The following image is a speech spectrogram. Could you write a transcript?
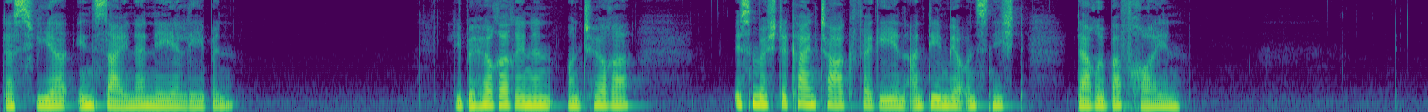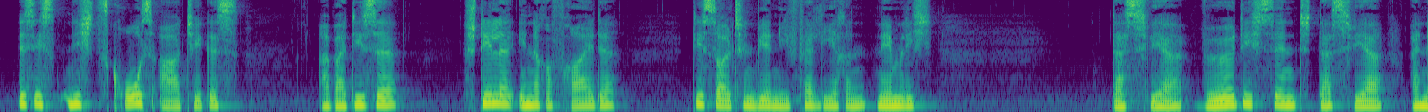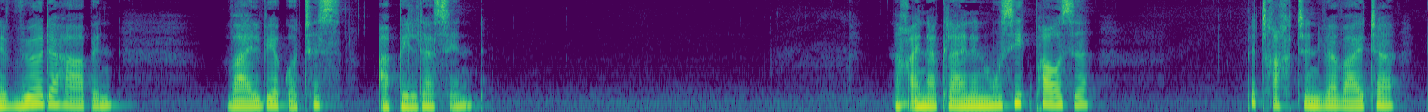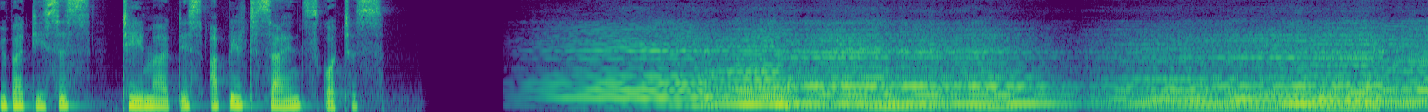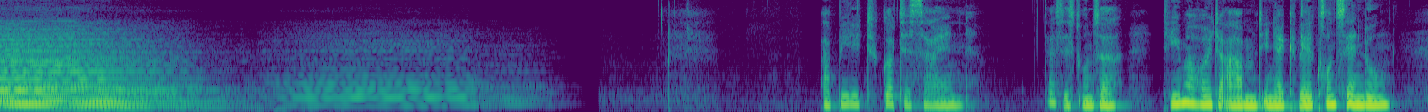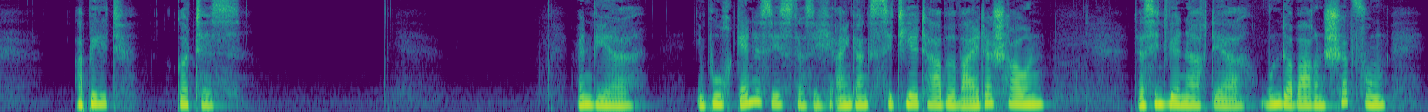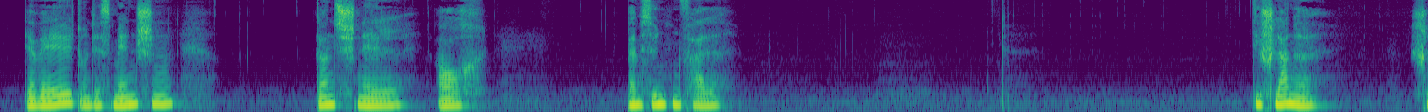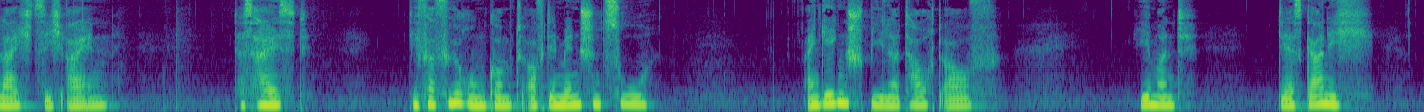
dass wir in seiner Nähe leben. Liebe Hörerinnen und Hörer, es möchte kein Tag vergehen, an dem wir uns nicht darüber freuen. Es ist nichts Großartiges, aber diese stille innere Freude, die sollten wir nie verlieren, nämlich, dass wir würdig sind, dass wir eine Würde haben, weil wir Gottes Abbilder sind. Nach einer kleinen Musikpause betrachten wir weiter über dieses Thema des Abbildseins Gottes. Abbild Gottes sein. Das ist unser Thema heute Abend in der Quellgrundsendung. Abbild Gottes. Wenn wir im Buch Genesis, das ich eingangs zitiert habe, weiterschauen, da sind wir nach der wunderbaren Schöpfung der Welt und des Menschen ganz schnell auch beim Sündenfall Die Schlange schleicht sich ein. Das heißt, die Verführung kommt auf den Menschen zu. Ein Gegenspieler taucht auf. Jemand, der es gar nicht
